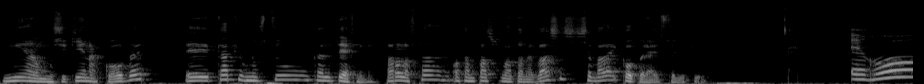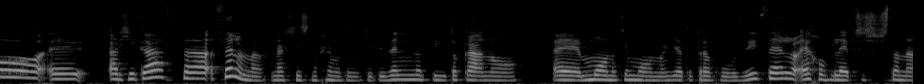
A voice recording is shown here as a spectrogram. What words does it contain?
μία μουσική, ένα cover ε, κάποιου γνωστού καλλιτέχνη. Παρ' όλα αυτά, όταν πας να το ανεβάσεις, σε βαράει copyright στο YouTube. Εγώ ε, αρχικά θα θέλω να, να αρχίσει να χρηματοδοτείται. Δεν είναι ότι το κάνω ε, μόνο και μόνο για το τραγούδι. Θέλω, έχω βλέψεις στο να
